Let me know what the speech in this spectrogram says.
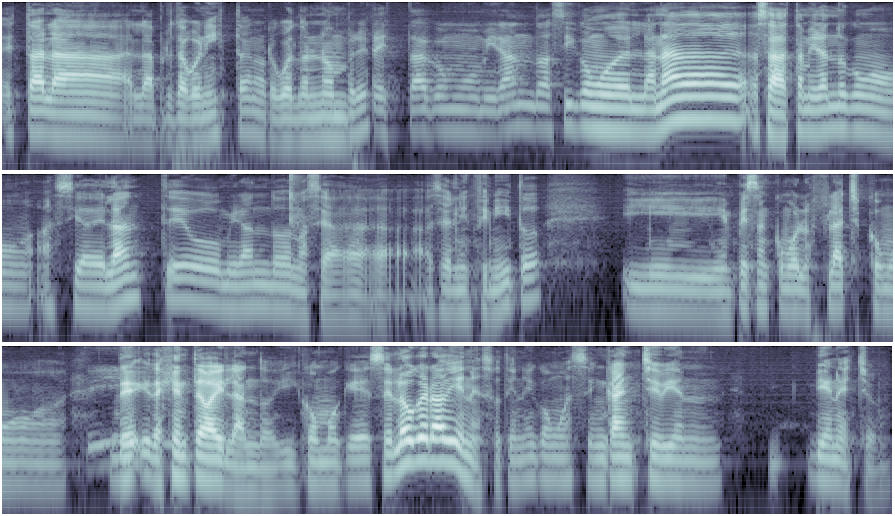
está la, la, protagonista, no recuerdo el nombre, está como mirando así como de la nada, o sea, está mirando como hacia adelante o mirando, no sé, hacia el infinito y empiezan como los flashes como de, de, gente bailando y como que se logra bien eso, tiene como ese enganche bien, bien hecho.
